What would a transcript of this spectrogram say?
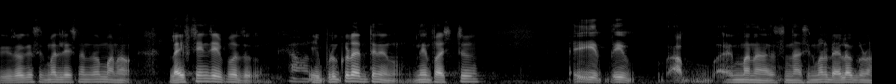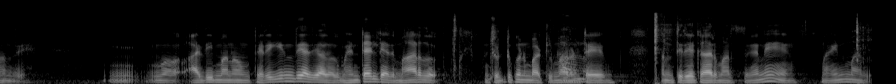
హీరోగా సినిమాలు చేసినందుకు మన లైఫ్ చేంజ్ అయిపోదు. ఇప్పుడు కూడా అంతే నేను. నేను ఫస్ట్ మన నా సినిమాలో డైలాగ్ కూడా ఉంది. అది మనం పెరిగింది అది అదొక మెంటాలిటీ అది మారదు. మన చుట్టూ కొన్ని బట్టలు మారుంటాయి మనం తిరిగే కారు మారుతుంది కానీ మైండ్ మారదు.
